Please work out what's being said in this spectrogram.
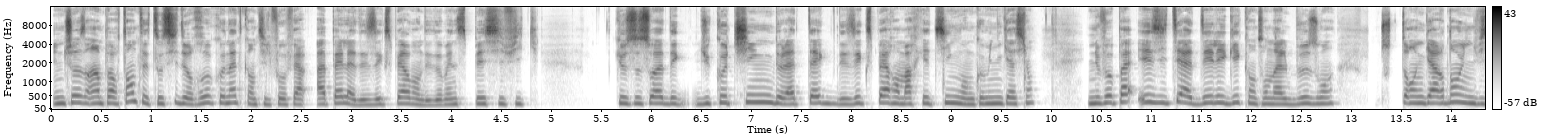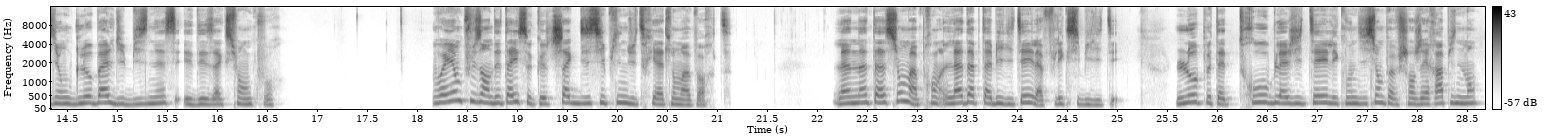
Une chose importante est aussi de reconnaître quand il faut faire appel à des experts dans des domaines spécifiques, que ce soit du coaching, de la tech, des experts en marketing ou en communication. Il ne faut pas hésiter à déléguer quand on a le besoin, tout en gardant une vision globale du business et des actions en cours. Voyons plus en détail ce que chaque discipline du triathlon m'apporte. La natation m'apprend l'adaptabilité et la flexibilité. L'eau peut être trouble, agitée, les conditions peuvent changer rapidement.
